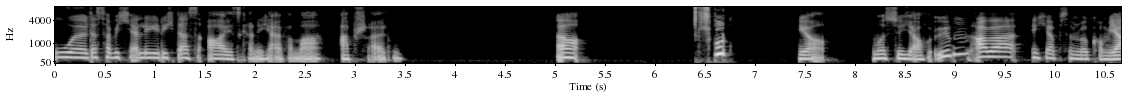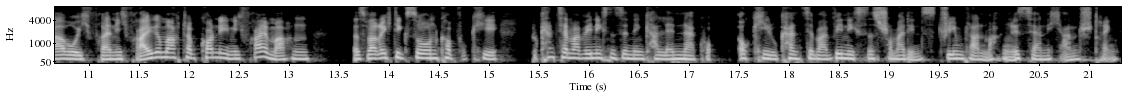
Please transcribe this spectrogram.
cool, das habe ich erledigt, das, ah, jetzt kann ich einfach mal abschalten. Ja. Ist gut. Ja, musste ich auch üben, aber ich habe es hinbekommen. Ja, wo ich frei nicht frei gemacht habe, konnte ich nicht frei machen. Das war richtig so ein Kopf, okay, du kannst ja mal wenigstens in den Kalender gucken. Okay, du kannst ja mal wenigstens schon mal den Streamplan machen, ist ja nicht anstrengend.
